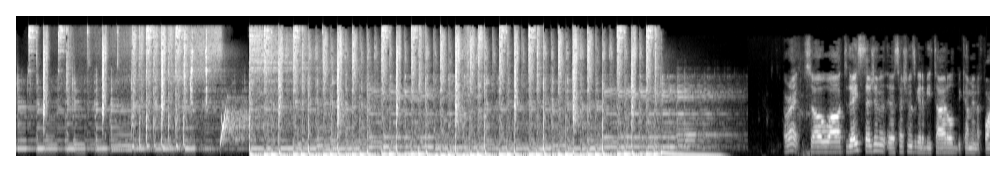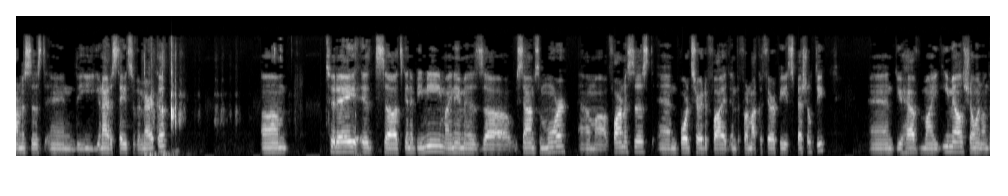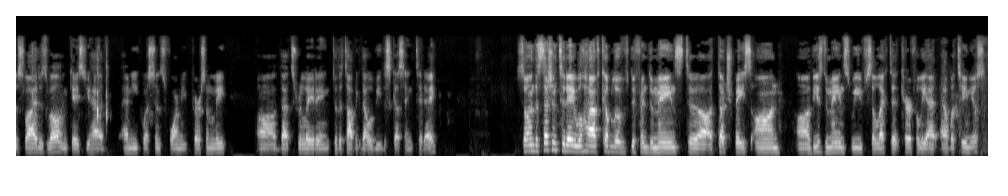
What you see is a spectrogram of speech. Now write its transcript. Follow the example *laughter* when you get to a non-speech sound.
All right. So uh, today's session uh, session is going to be titled "Becoming a Pharmacist in the United States of America." Um, today it's uh, it's going to be me. My name is uh, Sam Samour. I'm a pharmacist and board certified in the pharmacotherapy specialty. And you have my email showing on the slide as well in case you had any questions for me personally uh, that's relating to the topic that we'll be discussing today. So in the session today, we'll have a couple of different domains to uh, touch base on. Uh, these domains we've selected carefully at Albatenius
